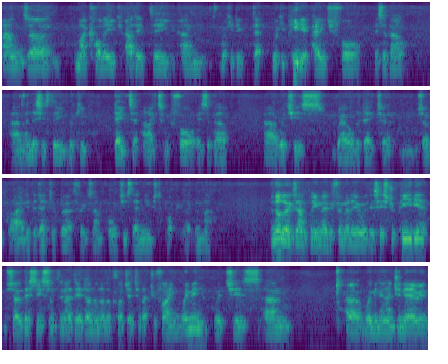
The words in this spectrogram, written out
and uh, my colleague added the um, Wikipedia, Wikipedia page for Isabel um, and this is the Wikidata item for Isabel uh, which is where all the data, so I added the date of birth for example which is then used to populate the map. Another example you may be familiar with is Histropedia. So this is something I did on another project, Electrifying Women, which is um, uh, women in engineering.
